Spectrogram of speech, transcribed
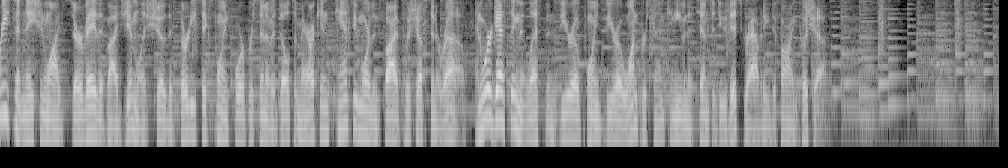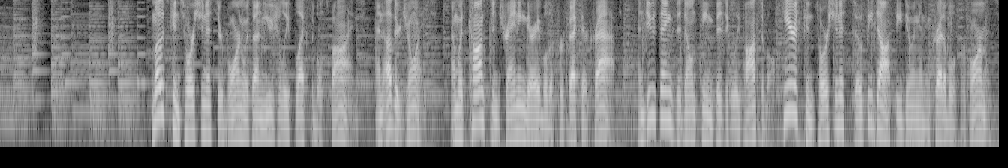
Recent nationwide survey that by Gymlist showed that 36.4% of adult Americans can't do more than 5 push-ups in a row, and we're guessing that less than 0.01% can even attempt to do this gravity-defying push-up. Most contortionists are born with unusually flexible spines and other joints, and with constant training they're able to perfect their craft and do things that don't seem physically possible. Here's contortionist Sophie Dossi doing an incredible performance.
